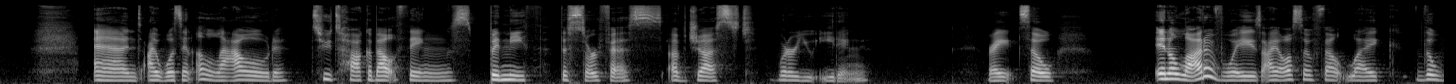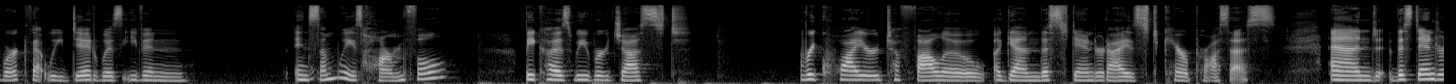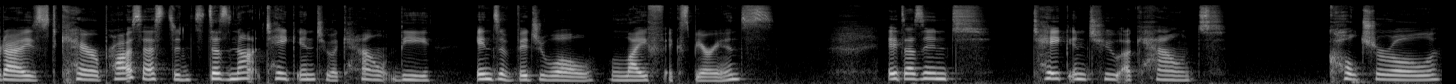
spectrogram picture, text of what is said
And I wasn't allowed to talk about things beneath the surface of just what are you eating? Right? So, in a lot of ways, I also felt like the work that we did was even in some ways harmful because we were just required to follow, again, the standardized care process. And the standardized care process does not take into account the individual life experience. It doesn't take into account cultural,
